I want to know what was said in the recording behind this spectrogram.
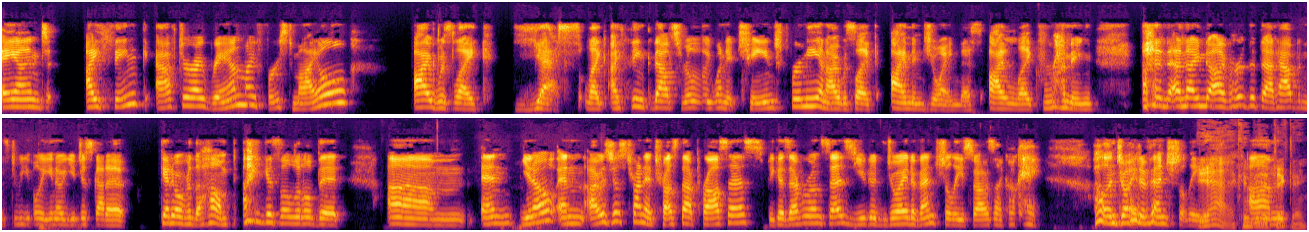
and i think after i ran my first mile I was like, yes. Like, I think that's really when it changed for me. And I was like, I'm enjoying this. I like running. And, and I know I've heard that that happens to people. You know, you just got to get over the hump, I guess, a little bit. Um, and, you know, and I was just trying to trust that process because everyone says you'd enjoy it eventually. So I was like, okay, I'll enjoy it eventually. Yeah, it can be Um, addicting.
